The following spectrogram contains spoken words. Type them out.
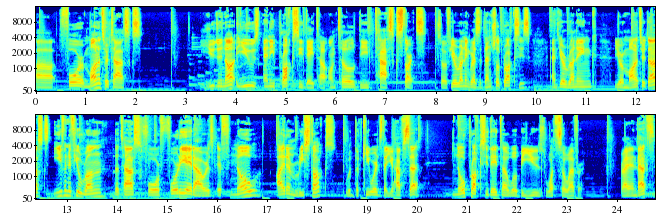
uh, for monitor tasks, you do not use any proxy data until the task starts. So if you're running residential proxies and you're running your monitor tasks, even if you run the task for 48 hours, if no item restocks with the keywords that you have set, no proxy data will be used whatsoever. Right, and that's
